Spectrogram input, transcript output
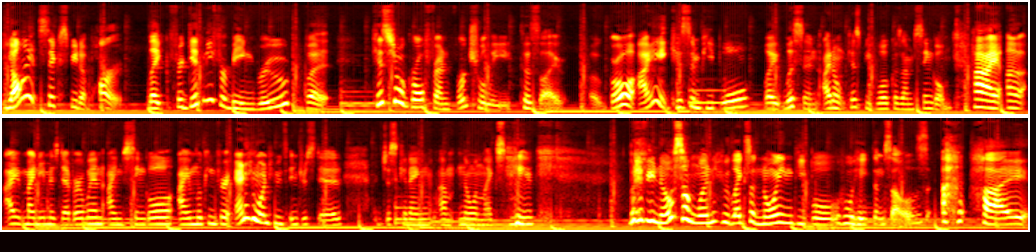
y'all ain't six feet apart. Like, forgive me for being rude, but kiss your girlfriend virtually because like uh, girl i ain't kissing people. Like listen i don't kiss people because i'm single. Hi uh i my name is deborah Wynn. i'm single. I'm looking for anyone who's interested. Just kidding. Um no one likes me. But if you know someone who likes annoying people who hate themselves hi.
